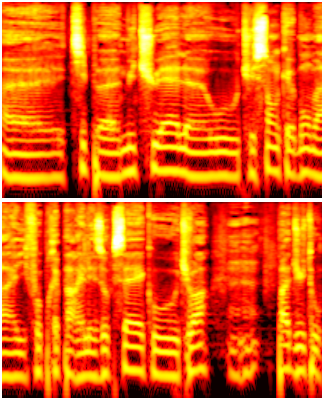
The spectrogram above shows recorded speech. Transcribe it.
euh, type euh, mutuel euh, où tu sens que bon bah il faut préparer les obsèques ou tu vois Mhm. pas du tout.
